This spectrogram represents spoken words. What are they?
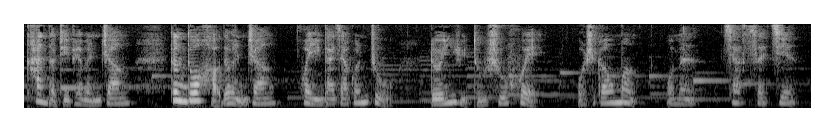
看到这篇文章。更多好的文章，欢迎大家关注《论语读书会》。我是高梦，我们下次再见。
